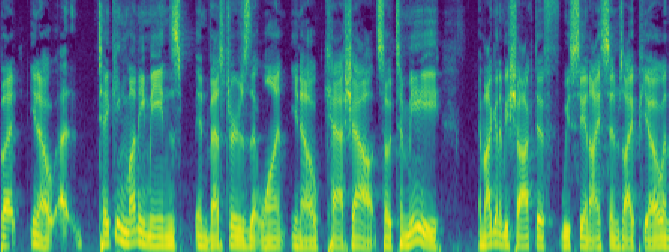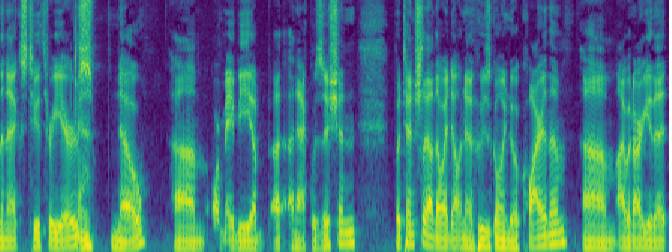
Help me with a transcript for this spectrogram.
But you know, uh, taking money means investors that want you know cash out. So to me, am I going to be shocked if we see an iCIMS IPO in the next two three years? Yeah. No, um, or maybe a, a, an acquisition potentially. Although I don't know who's going to acquire them. Um, I would argue that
